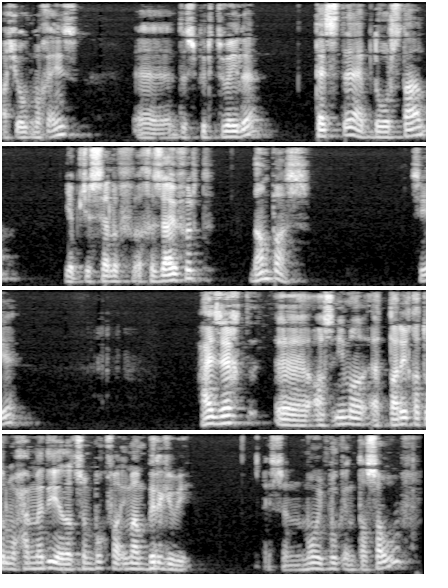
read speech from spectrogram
Als je ook nog eens uh, de spirituele testen hebt doorstaan, je hebt jezelf gezuiverd, dan pas. Zie je? Hij zegt, uh, als iemand, het Tariqatul Muhammadiyya, dat is een boek van Imam Birgiwi. is een mooi boek in Tasawwuf.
